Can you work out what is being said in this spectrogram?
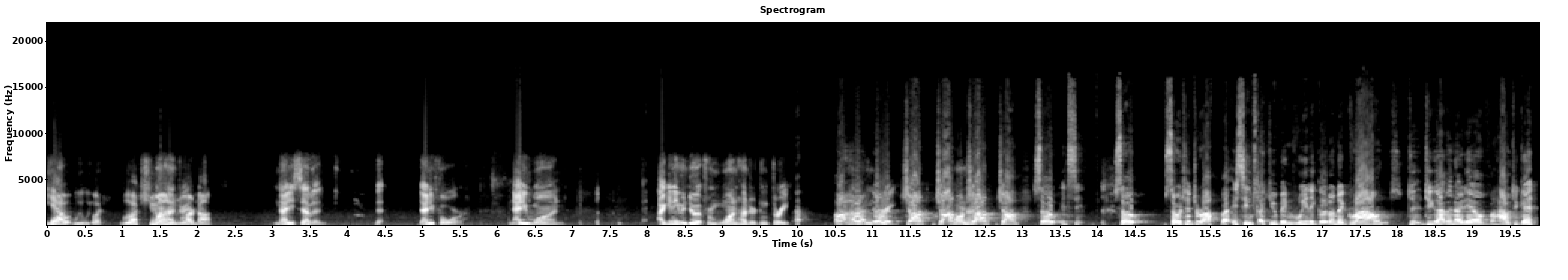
Yeah, we we watched, we watched you on 100. Hard Knocks. 97, 94, 91. I can even do it from 103. Oh, all right, all 103. right, John, John, 100. John, John. So it's so sorry to interrupt, but it seems like you've been really good on the ground. Do, do you have an idea of how to get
